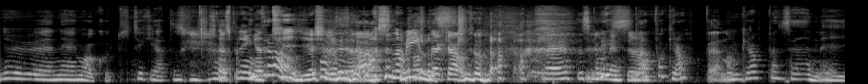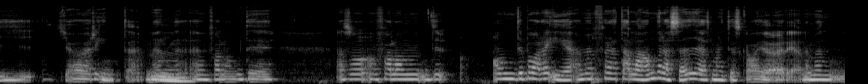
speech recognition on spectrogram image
nu eh, när jag är magsjuk så tycker jag att du ska köra Ska springa intervall. 10 kilometer snabbt jag kan? nej, det ska inte Lyssna göra. på kroppen. Om kroppen säger nej, gör inte. Men Mm. ifall om det, alltså ifall om det, om det bara är men för att alla andra säger att man inte ska göra det. Nej, men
